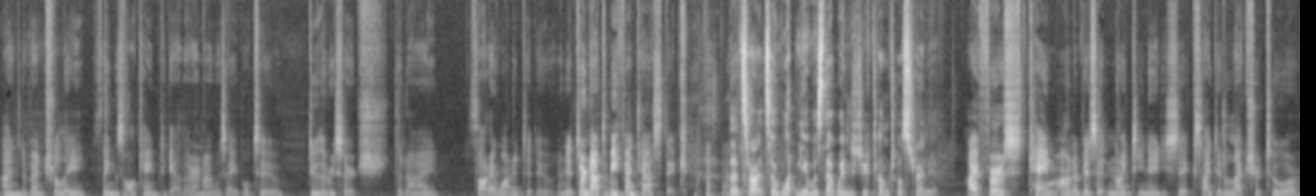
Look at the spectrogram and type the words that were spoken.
and eventually things all came together, and I was able to do the research that I thought I wanted to do, and it turned out to be fantastic. That's right. So, what year was that? When did you come to Australia? I first came on a visit in 1986. I did a lecture tour.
